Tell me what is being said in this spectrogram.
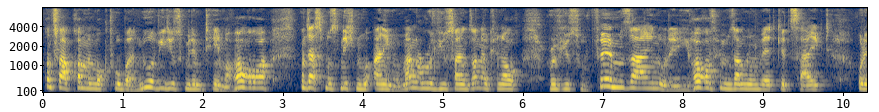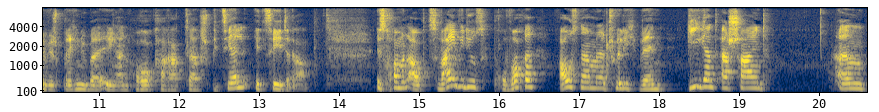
und zwar kommen im Oktober nur Videos mit dem Thema Horror und das muss nicht nur Anime- und Manga-Reviews sein, sondern können auch Reviews zu Filmen sein oder die Horrorfilmsammlung wird gezeigt oder wir sprechen über irgendeinen Horrorcharakter speziell etc. Es kommen auch zwei Videos pro Woche, Ausnahme natürlich, wenn Gigant erscheint ähm,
